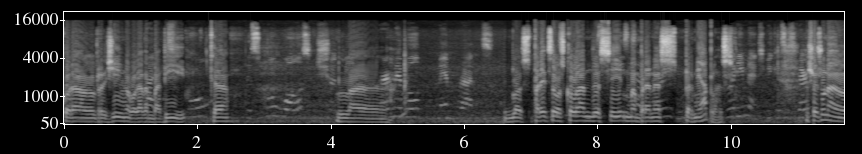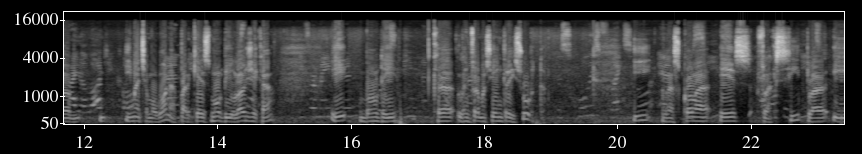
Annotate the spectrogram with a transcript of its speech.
Coral Regí una vegada em va dir que la, les parets de l'escola han de ser membranes permeables. Això és una imatge molt bona perquè és molt biològica i vol dir que la informació entra i surt i l'escola és flexible i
